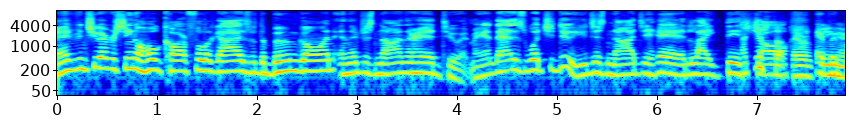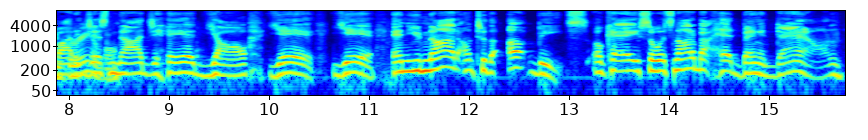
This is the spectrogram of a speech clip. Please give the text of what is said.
And haven't you ever seen a whole car full of guys with the boom going and they're just nodding their head to it, man? That is what you do. You just nod your head like this, y'all. thought they were being Everybody just nod your head, y'all. Yeah, yeah. And you nod onto the upbeats, okay? So it's not about head banging down.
